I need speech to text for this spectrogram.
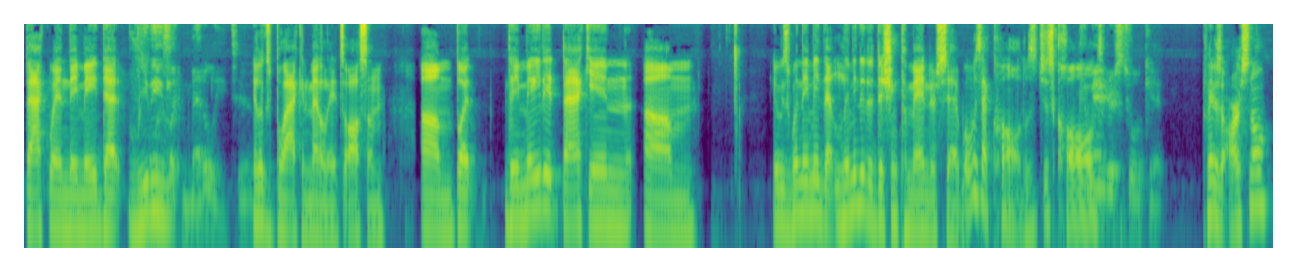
back when they made that really Looks like metally too. it looks black and metally. It's awesome. Um, but they made it back in. Um, it was when they made that limited edition commander set. What was that called? Was it just called Commander's toolkit Commander's Arsenal?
